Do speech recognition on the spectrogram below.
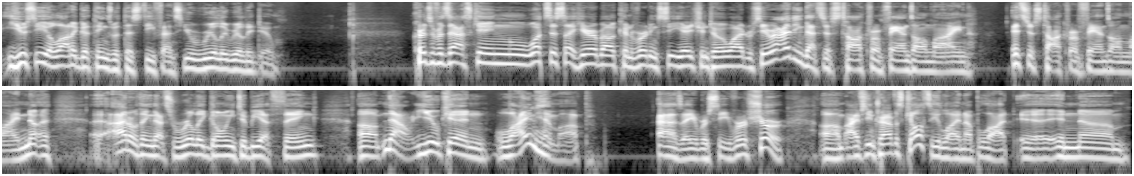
you see a lot of good things with this defense. You really, really do. Christopher's asking, what's this I hear about converting CEH into a wide receiver? I think that's just talk from fans online. It's just talk from fans online. No, I don't think that's really going to be a thing. Um, now, you can line him up as a receiver, sure. Um, I've seen Travis Kelce line up a lot in um,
